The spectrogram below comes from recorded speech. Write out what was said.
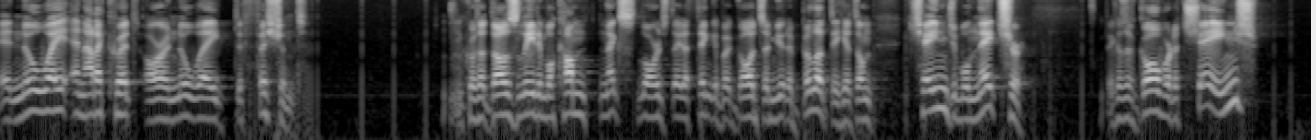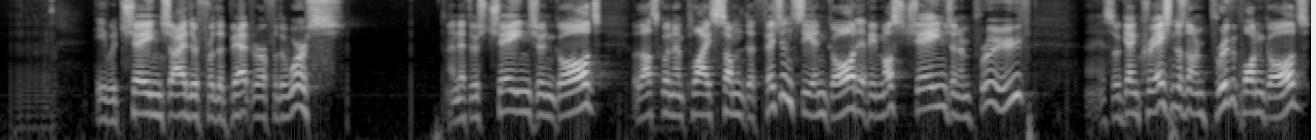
in no way inadequate or in no way deficient. Of course, it does lead, and we'll come next Lord's Day to think about God's immutability, His unchangeable nature. Because if God were to change, He would change either for the better or for the worse. And if there's change in God, well, that's going to imply some deficiency in God if He must change and improve. Uh, so, again, creation does not improve upon God,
